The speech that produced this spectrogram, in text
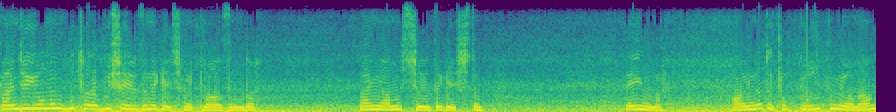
Bence yolun bu bu şeridine geçmek lazımdı. Ben yanlış şeride geçtim. Değil mi? Ayna da çok gözükmüyor lan.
